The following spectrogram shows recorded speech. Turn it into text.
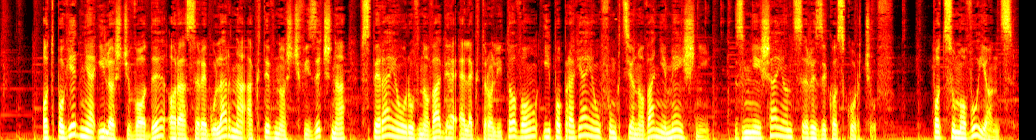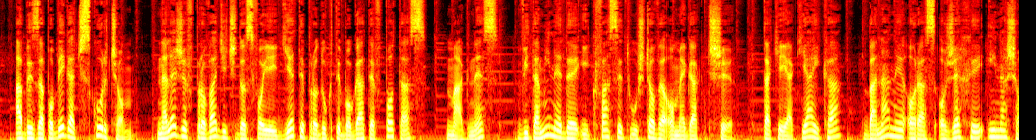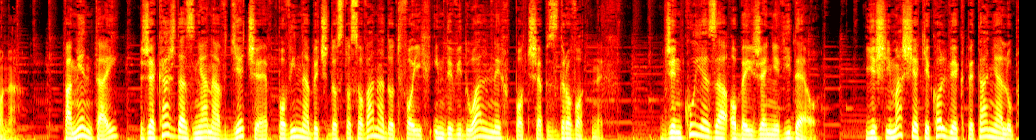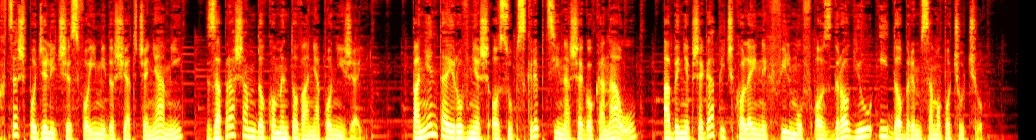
Odpowiednia ilość wody oraz regularna aktywność fizyczna wspierają równowagę elektrolitową i poprawiają funkcjonowanie mięśni, zmniejszając ryzyko skurczów. Podsumowując, aby zapobiegać skurczom, należy wprowadzić do swojej diety produkty bogate w potas, magnez, witaminę D i kwasy tłuszczowe omega-3, takie jak jajka, banany oraz orzechy i nasiona. Pamiętaj, że każda zmiana w diecie powinna być dostosowana do Twoich indywidualnych potrzeb zdrowotnych. Dziękuję za obejrzenie wideo. Jeśli masz jakiekolwiek pytania lub chcesz podzielić się swoimi doświadczeniami, zapraszam do komentowania poniżej. Pamiętaj również o subskrypcji naszego kanału, aby nie przegapić kolejnych filmów o zdrowiu i dobrym samopoczuciu.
